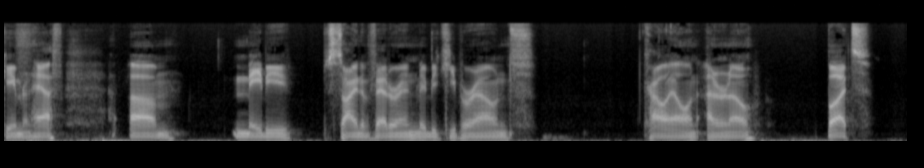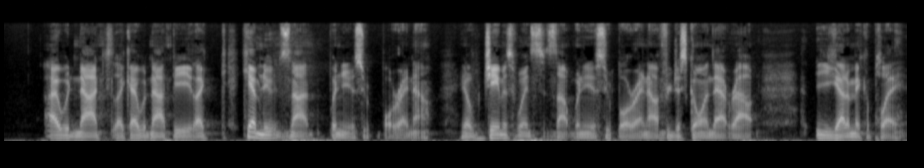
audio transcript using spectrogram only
game and a half. Um, maybe sign a veteran, maybe keep around Kyle Allen. I don't know, but I would not like. I would not be like Cam Newton's not winning a Super Bowl right now. You know, Jameis Winston's not winning a Super Bowl right now. If you're just going that route, you got to make a play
